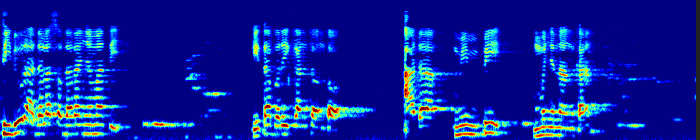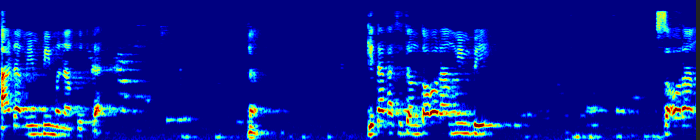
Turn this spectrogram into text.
Tidur adalah saudaranya mati. Kita berikan contoh. Ada mimpi menyenangkan, ada mimpi menakutkan. Nah, kita kasih contoh orang mimpi seorang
